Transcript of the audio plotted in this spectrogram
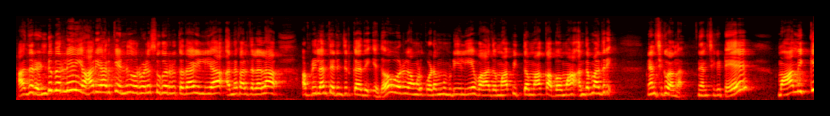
அந்த ரெண்டு பேர்லேயும் யார் யாருக்கு என்ன ஒருவேளை சுகர் இருக்குதா இல்லையா? அந்த காலத்துலலாம் அப்படிலாம் தெரிஞ்சிருக்காது. ஏதோ ஒரு அவங்களுக்கு உடம்பு முடியலையே வாதமாக பித்தமா கபமா அந்த மாதிரி நினச்சிக்குவாங்க. நினச்சிக்கிட்டு மாமிக்கு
